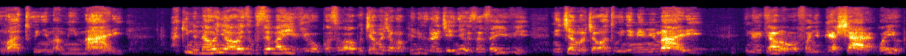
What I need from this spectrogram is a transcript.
ni watu wenye mamimali. Lakini na wenyewe hawezi kusema hivyo kwa sababu chama cha mapinduzi na chenyewe sasa hivi ni chama cha watu wenye mimimali. Ni chama wafanya biashara. Kwa hiyo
